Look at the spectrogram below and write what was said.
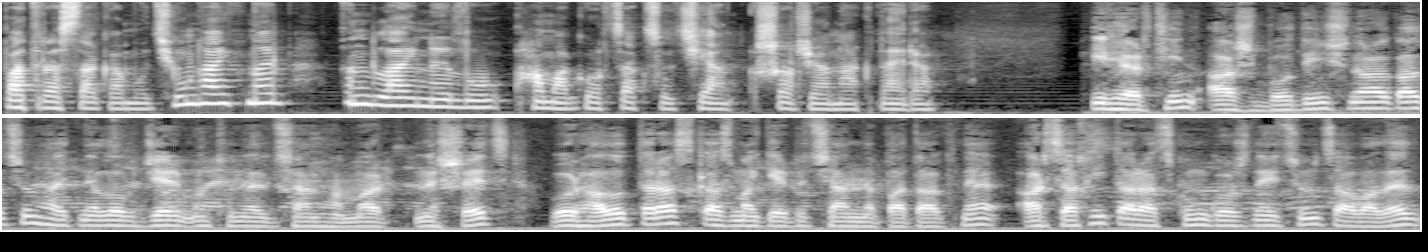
պատրաստակամություն հայտնել ընդլայնելու համագործակցության շրջանակները։ Իր հերթին Աշբոդին շնորհակալություն հայտնելով ջերմ ընդունելության համար նշեց, որ հալոտրաս կազմակերպության նպատակն է Արցախի տարածքում գործնեություն ծավալել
